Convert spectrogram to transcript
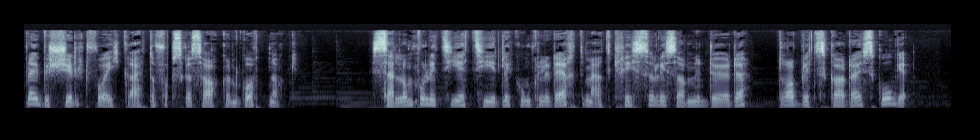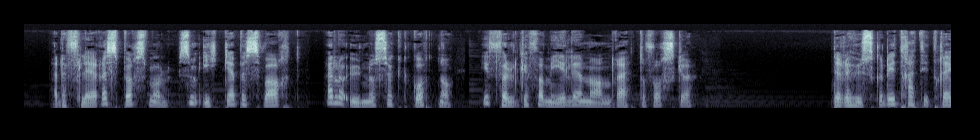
ble beskyldt for å ikke ha etterforska sakene godt nok. Selv om politiet tidlig konkluderte med at Chris og Lisanne døde etter har blitt skada i skogen, er det flere spørsmål som ikke er besvart eller undersøkt godt nok, ifølge familien og andre etterforskere. Dere husker de 33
